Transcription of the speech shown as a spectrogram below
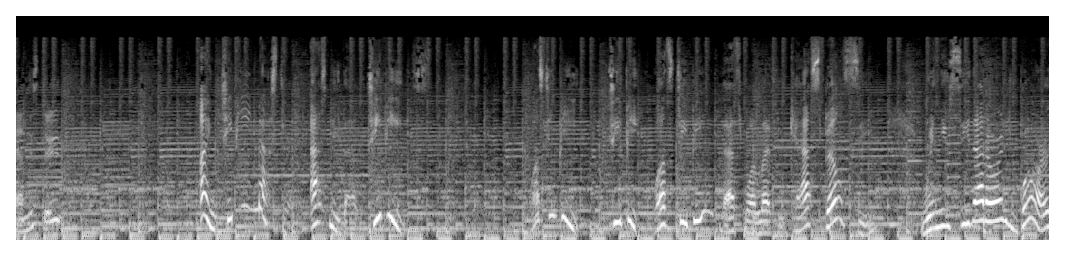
And this dude? I'm TP Master. Ask me about TPs. What's TP? TP. What's TP? That's what lets you cast spells, see? When you see that orange bar,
